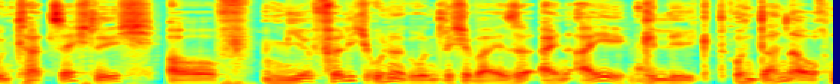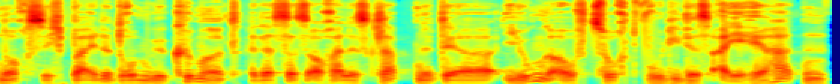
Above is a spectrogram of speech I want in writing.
und tatsächlich auf mir völlig unergründliche Weise ein Ei gelegt und dann auch noch sich beide drum gekümmert, dass das auch alles klappt mit der Jungenaufzucht, wo die das Ei her hatten.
